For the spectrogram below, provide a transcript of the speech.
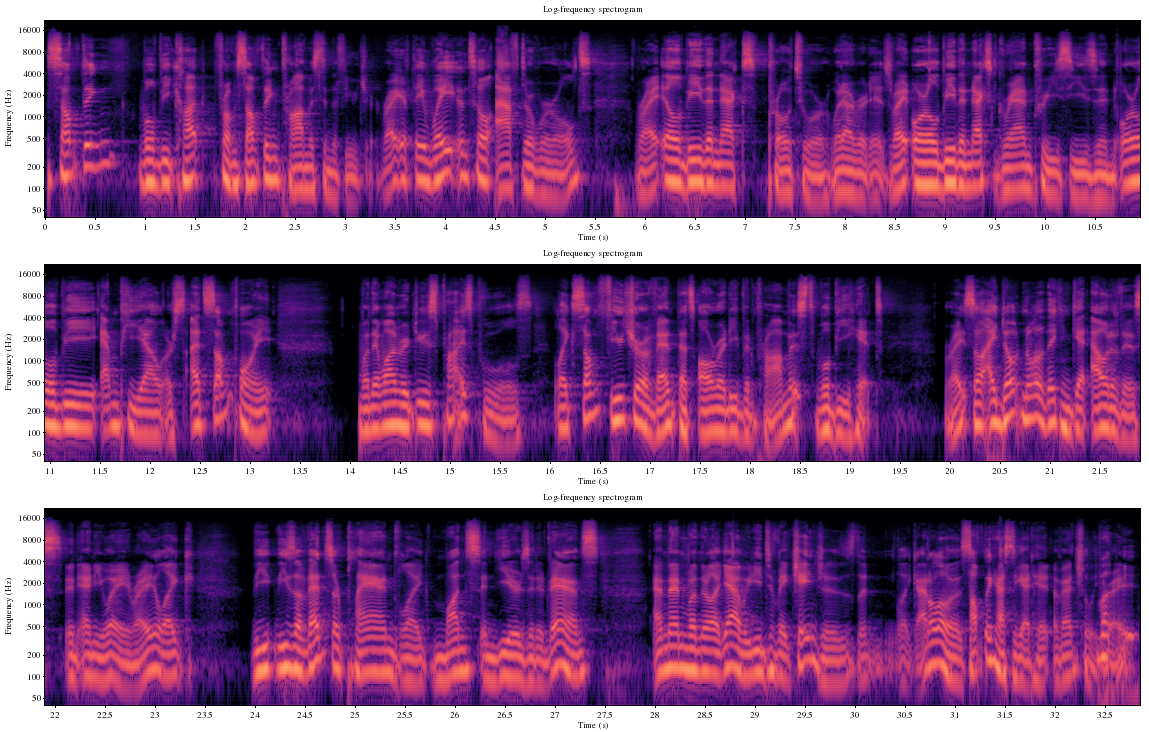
something will be cut from something promised in the future, right? If they wait until after Worlds, right, it'll be the next Pro Tour, whatever it is, right? Or it'll be the next Grand Prix season, or it'll be MPL, or at some point when they want to reduce prize pools, like some future event that's already been promised will be hit, right? So I don't know that they can get out of this in any way, right? Like the, these events are planned like months and years in advance. And then when they're like, yeah, we need to make changes, then like, I don't know, something has to get hit eventually, But- right?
